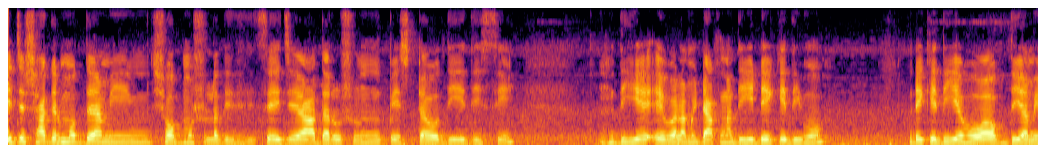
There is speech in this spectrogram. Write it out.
এই যে শাকের মধ্যে আমি সব মশলা দিয়ে দিয়েছি, এই যে আদা, রসুন পেস্টটাও দিয়ে দিছি দিয়ে এবার আমি ডাকনা দিয়ে ডেকে দিব। ডেকে দিয়ে হওয়া অবধি আমি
